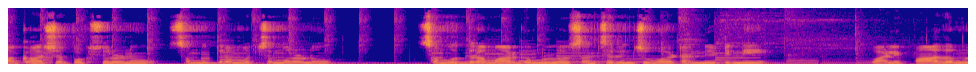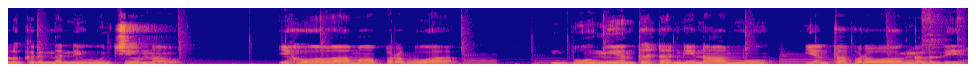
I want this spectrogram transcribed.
ఆకాశ పక్షులను సముద్ర మత్స్యములను సముద్ర మార్గములో సంచరించు వాటన్నిటినీ వాని పాదముల క్రింద నీవు ఉంచి ఉన్నావు. యహోవా మా ప్రభువా భూమి అంతటా నీ నాము ఎంత ప్రభావం గలది?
